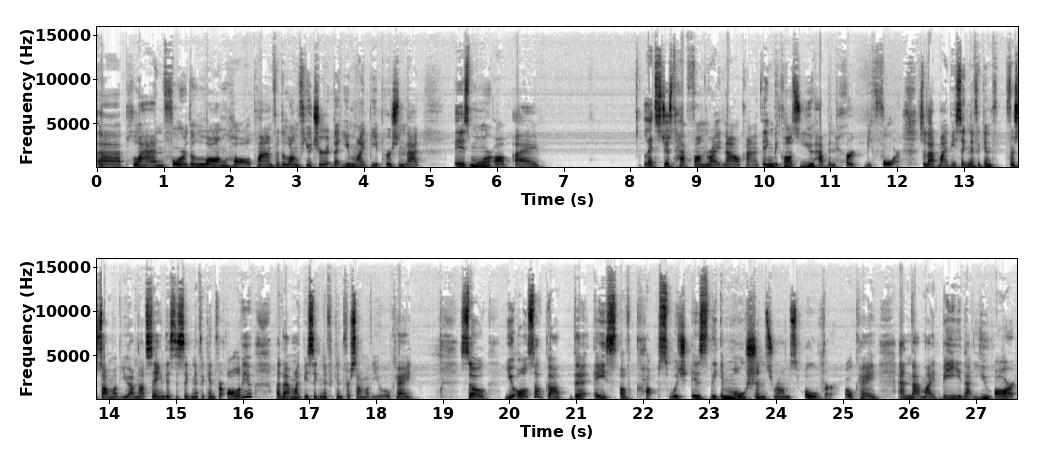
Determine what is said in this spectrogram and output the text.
uh, plan for the long haul, plan for the long future, that you might be a person that is more of a let's just have fun right now kind of thing because you have been hurt before. So that might be significant for some of you. I'm not saying this is significant for all of you, but that might be significant for some of you, okay? So you also got the Ace of Cups, which is the emotions runs over, okay? And that might be that you are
